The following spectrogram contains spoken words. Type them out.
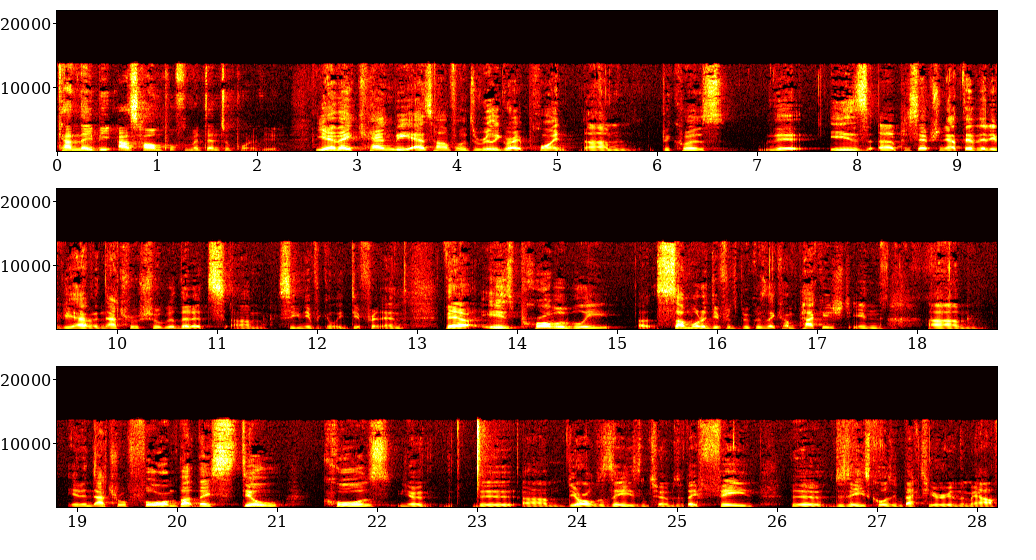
can they be as harmful from a dental point of view? Yeah, they can be as harmful. It's a really great point um, because there is a perception out there that if you have a natural sugar, that it's um, significantly different, and there is probably uh, somewhat a difference because they come packaged in um, in a natural form, but they still cause you know the um, the oral disease in terms of they feed the disease causing bacteria in the mouth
